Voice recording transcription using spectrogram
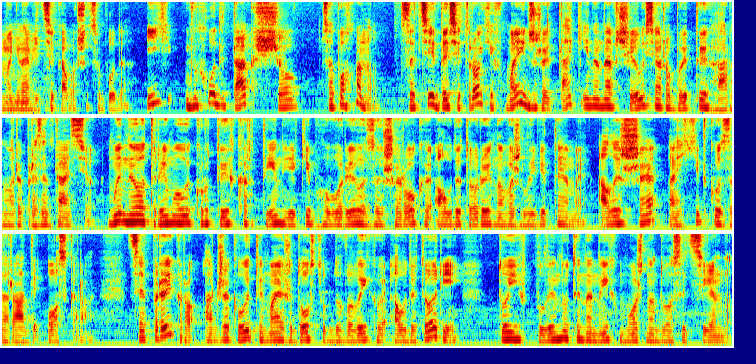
Мені навіть цікаво, що це буде. І виходить так, що це погано. За ці 10 років мейджори так і не навчилися робити гарну репрезентацію. Ми не отримали крутих картин, які б говорили з широкою аудиторією на важливі теми, а лише агітку заради Оскара. Це прикро, адже коли ти маєш доступ до великої аудиторії, то і вплинути на них можна досить сильно.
